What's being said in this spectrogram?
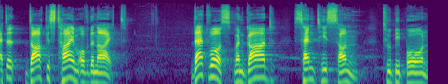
at the darkest time of the night, that was when God sent his son to be born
